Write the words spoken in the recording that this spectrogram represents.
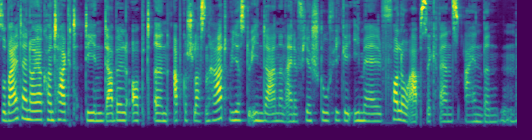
Sobald dein neuer Kontakt den Double Opt-in abgeschlossen hat, wirst du ihn dann in eine vierstufige E-Mail-Follow-up-Sequenz einbinden.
